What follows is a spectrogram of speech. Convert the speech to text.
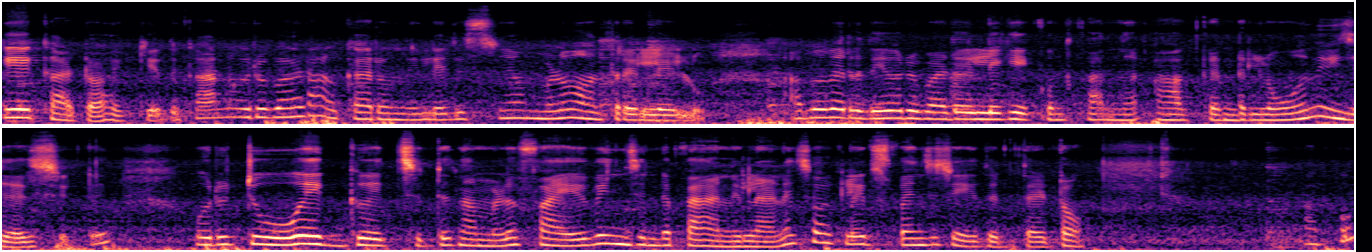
കേക്ക് കേക്കാട്ടോ ആക്കിയത്. കാരണം ഒരുപാട് ആൾക്കാരൊന്നുമില്ല. ജസ്റ്റ് നമ്മൾ മാത്രമല്ലേ ഉള്ളൂ. അപ്പോൾ വെറുതെ ഒരുപാട് വലിയ കേക്കൊന്നും ആക്കണ്ടല്ലോ എന്ന് വിചാരിച്ചിട്ട് ഒരു ടു എഗ്ഗ് വെച്ചിട്ട് നമ്മൾ ഫൈവ് ഇഞ്ചിന്റെ പാനിലാണ് ചോക്ലേറ്റ് സ്പഞ്ച് ചെയ്തെടുത്തത് കേട്ടോ അപ്പോൾ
